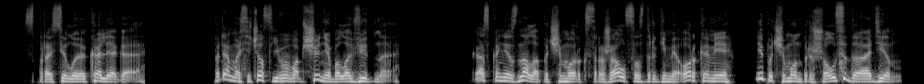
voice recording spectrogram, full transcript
— спросил её коллега. Прямо сейчас его вообще не было видно. Каска не знала, почему орк сражался с другими орками и почему он пришёл сюда один.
